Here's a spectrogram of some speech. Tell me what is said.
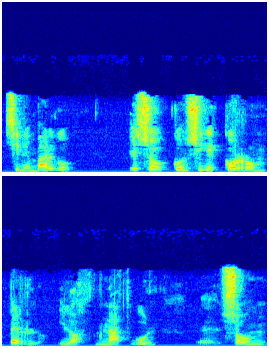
Sin embargo, eso consigue corromperlo y los Nazgûl son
